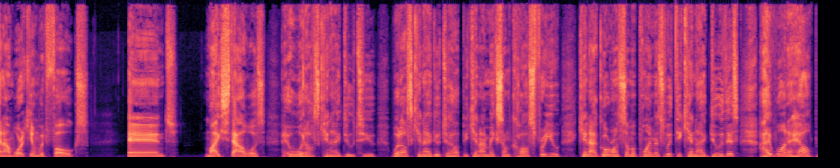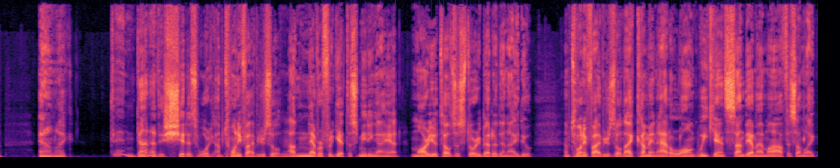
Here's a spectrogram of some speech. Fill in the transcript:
and I'm working with folks, and my style was, hey, what else can I do to you? What else can I do to help you? Can I make some calls for you? Can I go run some appointments with you? Can I do this? I want to help. And I'm like, "Damn, none of this shit is working. I'm 25 years old. Mm-hmm. I'll never forget this meeting I had. Mario tells the story better than I do. I'm 25 years old. I come in, I had a long weekend. Sunday, I'm at my office. I'm like,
